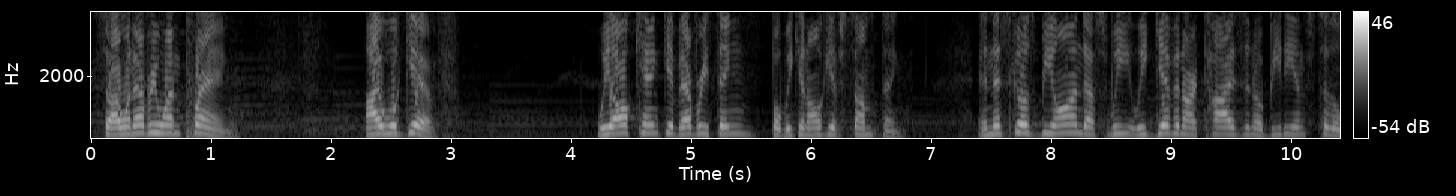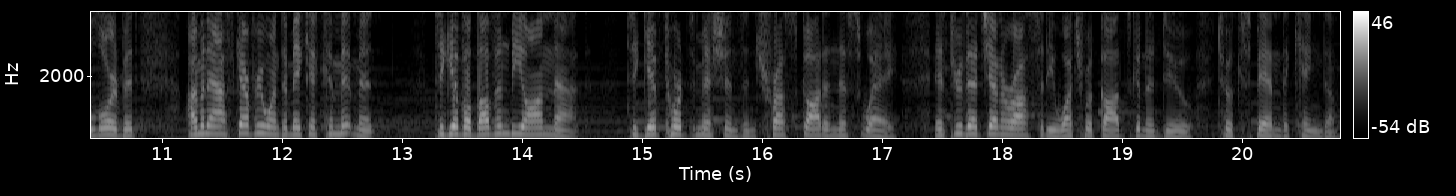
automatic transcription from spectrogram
So I want everyone praying. I will give. We all can't give everything, but we can all give something. And this goes beyond us. We, we give in our tithes in obedience to the Lord, but I'm going to ask everyone to make a commitment to give above and beyond that, to give towards missions and trust God in this way. And through that generosity, watch what God's going to do to expand the kingdom.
